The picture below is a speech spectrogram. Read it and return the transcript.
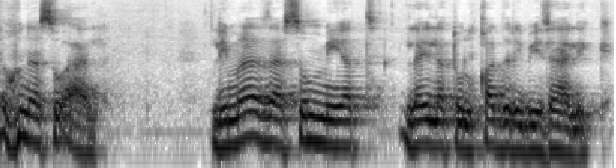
هنا سؤال لماذا سميت ليلة القدر بذلك؟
